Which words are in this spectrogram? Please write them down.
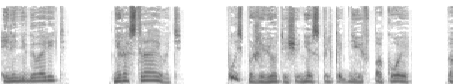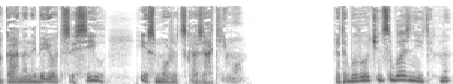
Или не говорить? Не расстраивать? Пусть поживет еще несколько дней в покое, пока она наберется сил и сможет сказать ему. Это было очень соблазнительно.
